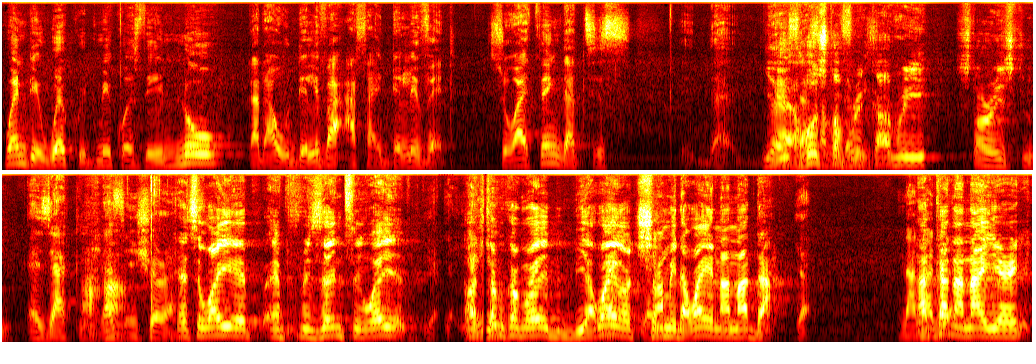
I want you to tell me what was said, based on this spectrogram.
when they work with me because they know that I will deliver as I delivered. So I think that is. That Yeah, a host some of the reasons. recovery stories too. Exactly, Uh-huh. that's insurance. That's why you're uh, presenting. Why you? Yeah, yeah, Okyeame why you be- why you yeah, Okyeame? Why you Nanada? yeah. I can't Nana- hear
